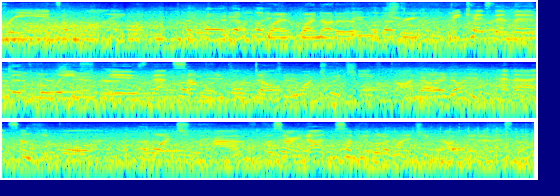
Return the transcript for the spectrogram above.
tree. It's a line. Why, why not a, a tree? Because then the, the belief is that some people don't want to achieve godhood, and that some people want to have. Oh, sorry, not some people don't want to achieve godhood. I misspoke.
